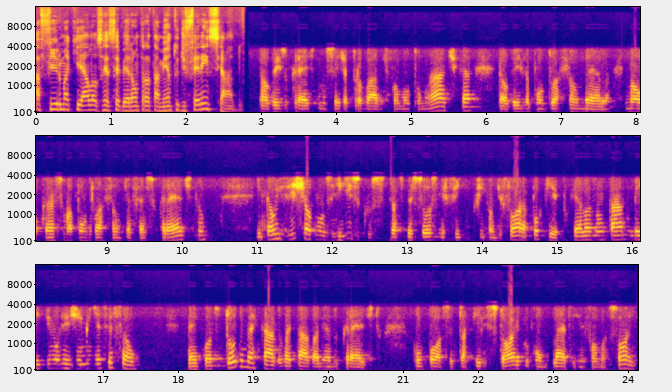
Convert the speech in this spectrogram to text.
afirma que elas receberão tratamento diferenciado. Talvez o crédito não seja aprovado de forma automática, talvez a pontuação dela não alcance uma pontuação de acesso crédito. Então, existe alguns riscos das pessoas que ficam de fora, por quê? Porque elas vão estar meio que no regime de exceção. Enquanto todo o mercado vai estar avaliando crédito composta aquele histórico completo de informações,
